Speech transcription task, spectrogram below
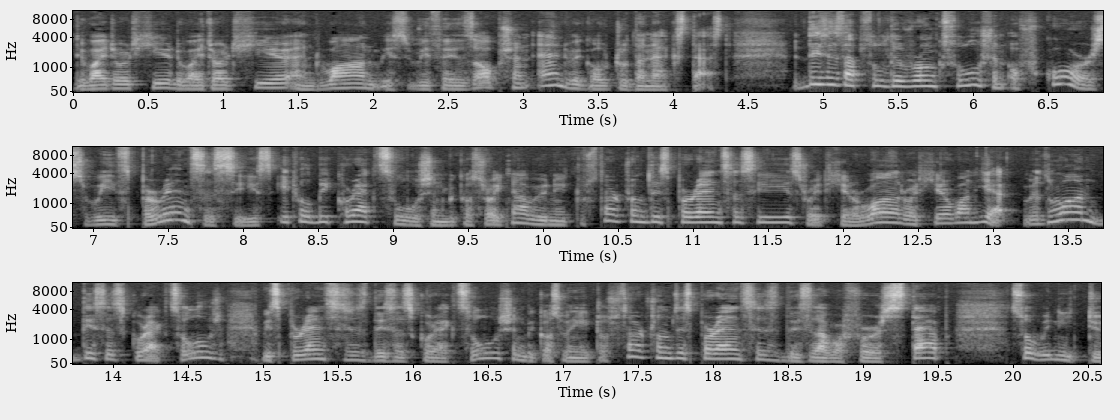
Divide it here, divide it here, and 1 with, with this option, and we go to the next test. This is absolutely wrong solution. Of course, with parentheses, it will be correct solution, because right now we need to start from this parentheses, right here 1, right here 1. Yeah, with 1, this is correct solution. With parentheses, this is correct solution, because we need to start from this parentheses. This is our first step. So we need to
